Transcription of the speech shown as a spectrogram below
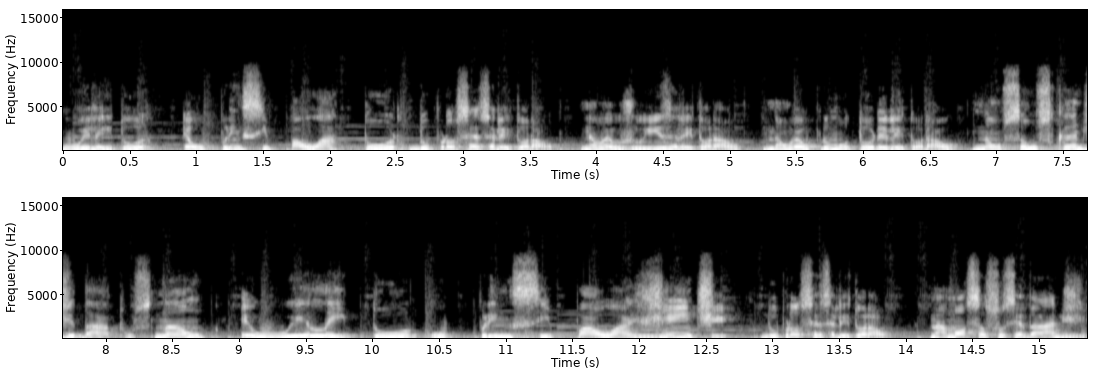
O eleitor é o principal ator do processo eleitoral. Não é o juiz eleitoral, não é o promotor eleitoral, não são os candidatos, não. É o eleitor o principal agente do processo eleitoral. Na nossa sociedade,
